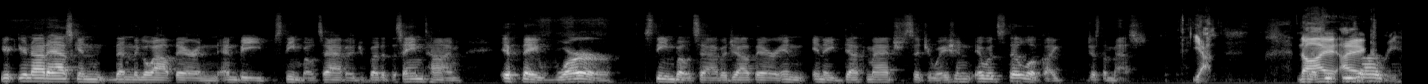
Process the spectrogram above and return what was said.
You're not asking them to go out there and, and be Steamboat Savage, but at the same time, if they were Steamboat Savage out there in in a death match situation, it would still look like just a mess. Yeah. No, I, I agree.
